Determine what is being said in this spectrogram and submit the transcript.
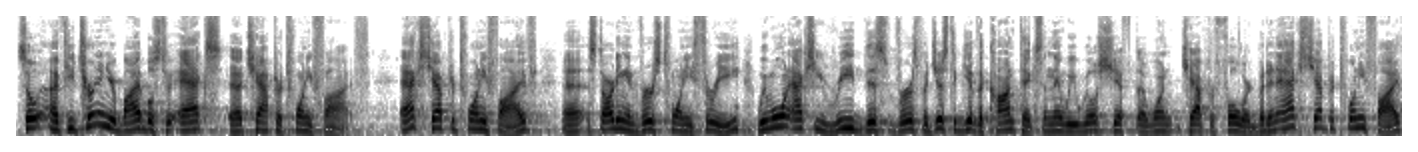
So, if you turn in your Bibles to Acts uh, chapter 25, Acts chapter 25, uh, starting in verse 23. We won't actually read this verse, but just to give the context, and then we will shift uh, one chapter forward. But in Acts chapter 25,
